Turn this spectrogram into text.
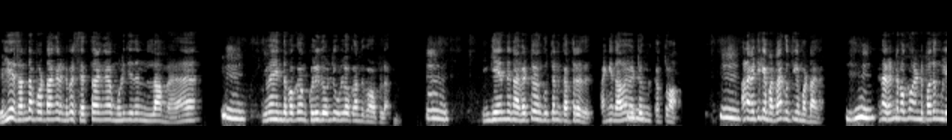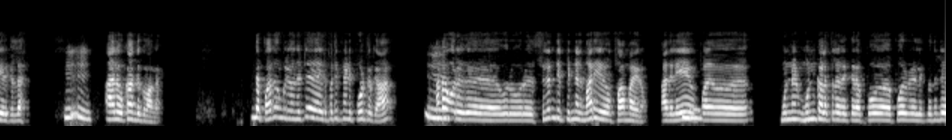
வெளியே சண்டை போட்டாங்க ரெண்டு பேரும் செத்தாங்க முடிஞ்சதுன்னு இல்லாம இவன் இந்த பக்கம் குழி தோண்டி உள்ள உட்காந்துக்குவாப்ல இங்க இருந்து நான் வெட்டுவேன் குத்துன்னு கத்துறது. அங்க அவன் வெட்டுவேன் கத்துவான். ஆனா வெட்டிக்க மாட்டாங்க குத்திக்க மாட்டாங்க. ஏன்னா ரெண்டு பக்கம் ரெண்டு பதுங்குழி இருக்குல்ல. அதுல உட்காந்துக்குவாங்க இந்த பதுங்குழி வந்துட்டு இதை பத்தி பின்னாடி போட்டிருக்கான். ஆனா ஒரு ஒரு ஒரு சிலந்தி பின்னல் மாதிரி ஃபார்ம் ஆயிரும். அதுலயே முன்ன முன்காலத்துல இருக்கிற போ போர் வீரர்களுக்கு வந்துட்டு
